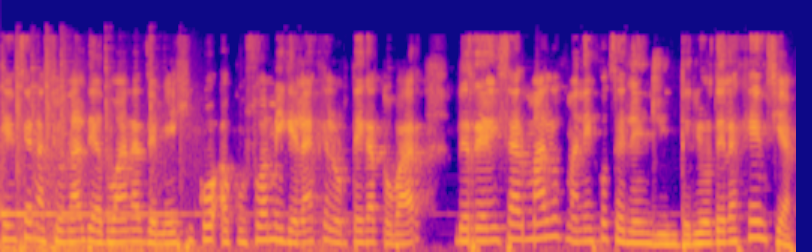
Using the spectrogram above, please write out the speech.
Agencia Nacional de Aduanas de México acusó a Miguel Ángel Ortega Tobar de realizar malos manejos en el interior de la agencia.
